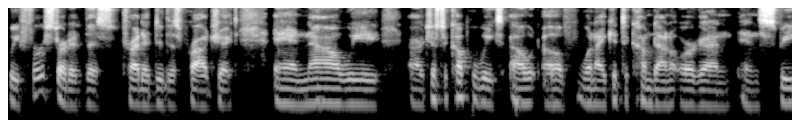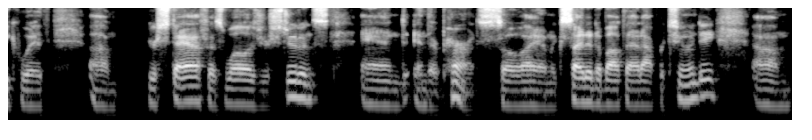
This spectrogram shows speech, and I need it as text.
We first started this, try to do this project, and now we are just a couple weeks out of when I get to come down to Oregon and speak with um, your staff as well as your students and and their parents. So I am excited about that opportunity um,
